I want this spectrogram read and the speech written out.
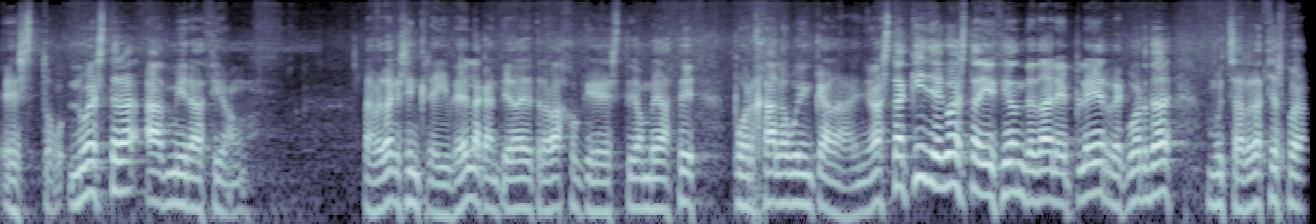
esto. Nuestra admiración. La verdad que es increíble ¿eh? la cantidad de trabajo que este hombre hace por Halloween cada año. Hasta aquí llegó esta edición de Dale Play. Recuerda, muchas gracias por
